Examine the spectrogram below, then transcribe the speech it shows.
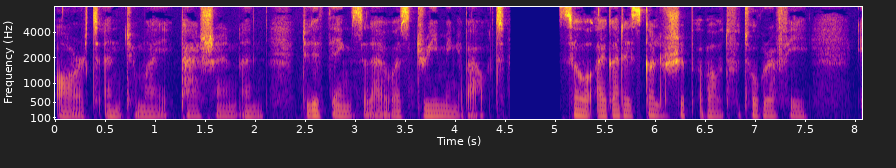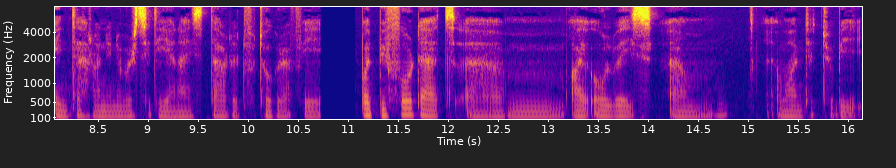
art and to my passion and to the things that I was dreaming about. So I got a scholarship about photography in Tehran University and I started photography but before that, um, I always um, wanted to be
